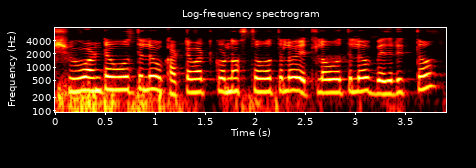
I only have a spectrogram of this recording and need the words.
షూ అంటే పోతలేవు కట్టె పట్టుకొని వస్తే పోతలేవు ఎట్లా పోతలేవు బెదిరిస్తావు?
